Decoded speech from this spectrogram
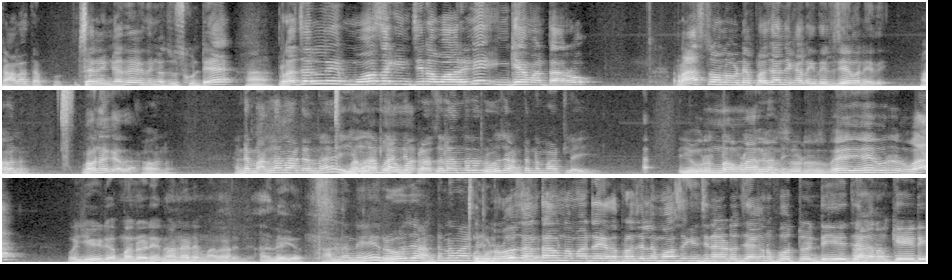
చాలా తప్పు. సరే ఇంక అదే విధంగా చూసుకుంటే ప్రజల్ని మోసగించిన వారిని ఇంకేమంటారు? రాష్ట్రంలో ఉండే ప్రజానికానికి తెలిసి ఏమనేది? అవును. అవునా కదా? అవును. అంటే మళ్ళా మాట అన్న ప్రజలందరూ రోజు అంటున్న మాటలే. ఎవరున్నా ఉన్నారు అన్ననే. చూడు ఏ ఎవరు ఓ ఈడు మనోడే మనోడే, మనోడే. అదే కదా అన్నని రోజు అంటున్న మాట ఇది ఇప్పుడు రోజు. అంటా ఉన్న మాటే కదా ప్రజల్ని మోసగించినాడు జగన్ ఫోర్ ట్వంటీ జగన్ కేడి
